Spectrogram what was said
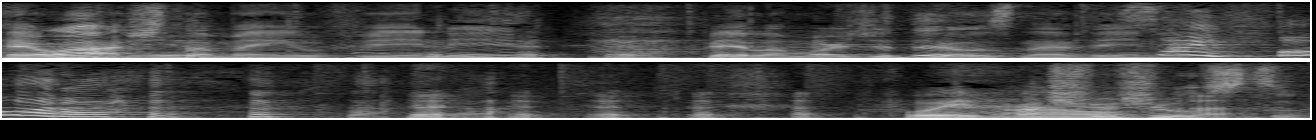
Eu acho também, o Vini, pelo amor de Deus, né, Vini? Sai fora! Foi mal. Acho justo.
